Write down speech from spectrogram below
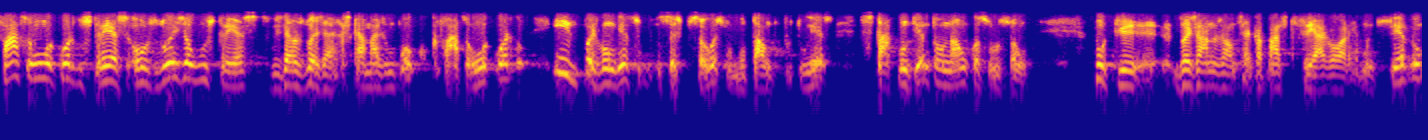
façam um acordo os três, ou os dois ou os três, se fizer os dois a arriscar mais um pouco, que façam um acordo e depois vão ver se, se as pessoas, se o botão de português, se está contente ou não com a solução. Porque dois anos antes é capaz que seria agora, é muito cedo,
